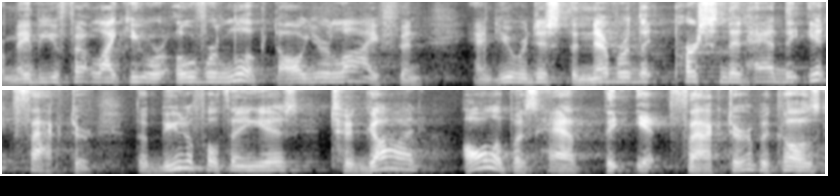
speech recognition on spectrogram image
or maybe you felt like you were overlooked all your life and, and you were just the never the person that had the it factor. The beautiful thing is, to God, all of us have the it factor because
